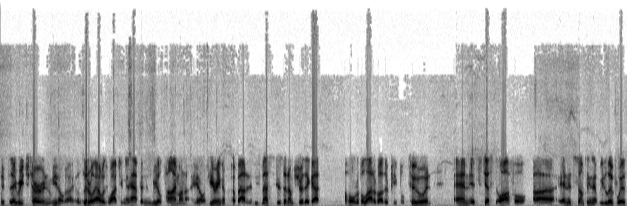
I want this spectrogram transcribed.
if they reached her and you know I, literally I was watching it happen in real time on you know hearing about it in these messages and I'm sure they got a hold of a lot of other people too and and it's just awful uh, and it's something that we live with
